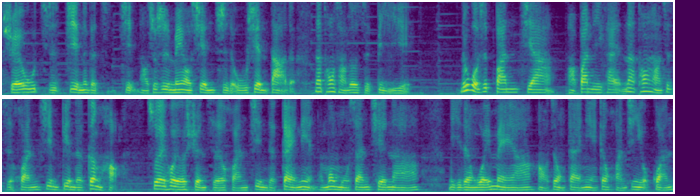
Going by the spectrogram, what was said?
学无止境那个止境啊，就是没有限制的无限大的，那通常都指毕业。如果是搬家啊，搬离开，那通常是指环境变得更好。所以会有选择环境的概念，孟母三迁啊，以人为美啊，哦，这种概念跟环境有关。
